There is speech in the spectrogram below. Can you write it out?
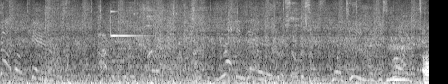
Double kill. โอ้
